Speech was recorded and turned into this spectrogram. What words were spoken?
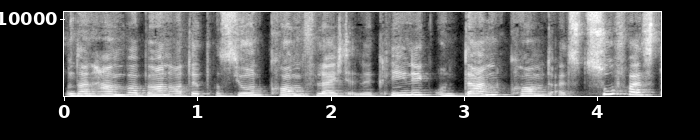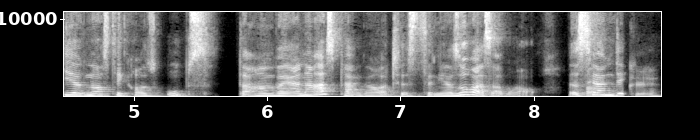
Und dann haben wir Burnout, Depression, kommen vielleicht in eine Klinik und dann kommt als Zufallsdiagnostik raus, ups, da haben wir ja eine Asperger-Autistin. Ja, sowas aber auch. Das ist ja Ah, ein Ding. okay.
